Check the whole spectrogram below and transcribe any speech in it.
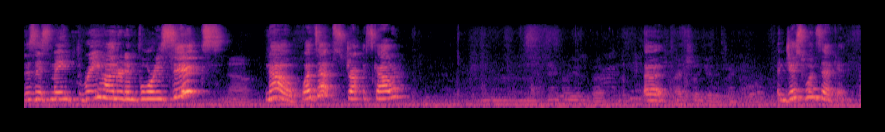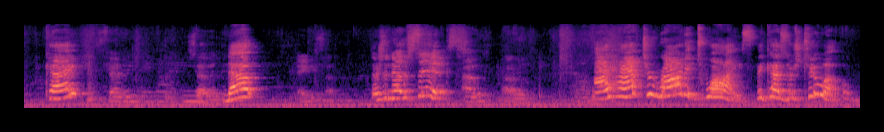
Does this mean 346? No. No. What's up, Str- Skylar? Uh, Actually, get a drink of water. in just one second. Okay? Seven. Seven. Nope. Eighty-seven. There's another six. Oh, Oh. I have to write it twice because there's two of them.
